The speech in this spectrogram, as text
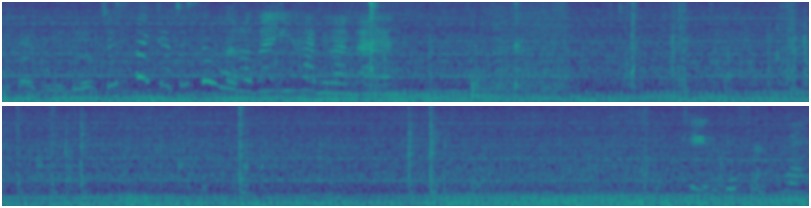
Go back a little bit. Just like a, just a little bit. You had an uh, Okay, go for it. One.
